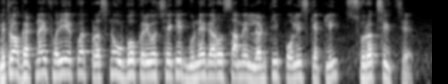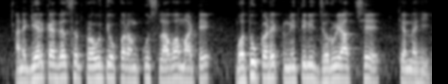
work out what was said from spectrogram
મિત્રો, આ ઘટનાએ ફરી એકવાર પ્રશ્ન ઊભો કર્યો છે કે ગુનેગારો સામે લડતી પોલીસ કેટલી સુરક્ષિત છે અને ગેરકાયદેસર પ્રવૃત્તિઓ પર અંકુશ લાવવા માટે વધુ કડક નીતિની જરૂરિયાત છે કે નહીં?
